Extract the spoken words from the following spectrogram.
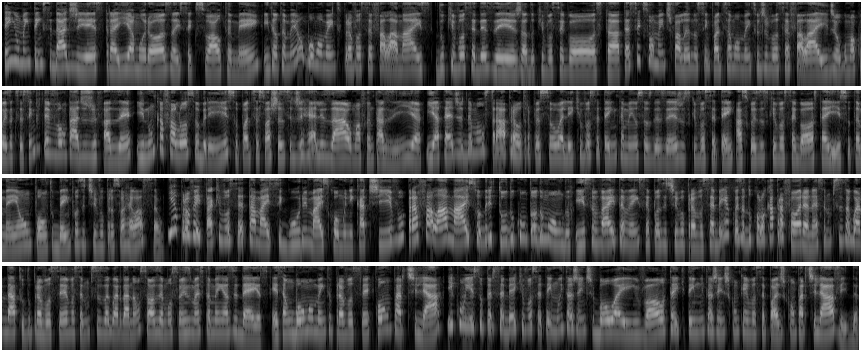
tem uma intensidade extra aí amorosa e sexual também. Então também é um bom momento para você falar mais do que você deseja, do que você gosta, até sexualmente falando assim, pode ser um momento de você falar aí de alguma coisa que você sempre teve vontade de fazer e nunca falou sobre isso, pode ser sua chance de realizar uma fantasia e até de demonstrar para outra pessoa ali que você tem também os seus desejos, que você tem as coisas que você gosta e isso também é um ponto bem positivo para sua relação. E aproveitar que você tá mais seguro e mais comunicativo para falar mais sobre tudo com todo mundo. Isso vai também ser positivo para você. É bem a coisa do colocar para fora, né? Você não precisa guardar tudo para você, você não precisa guardar não só as emoções, mas também as ideias. Esse é um bom momento para você compartilhar e com isso perceber que você tem muita gente boa aí em volta e que tem muita gente com quem você pode compartilhar a vida.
